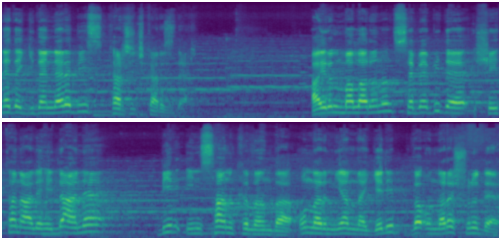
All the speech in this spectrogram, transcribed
ne de gidenlere biz karşı çıkarız der. Ayrılmalarının sebebi de şeytan aleyhillâne bir insan kılığında onların yanına gelip ve onlara şunu der.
